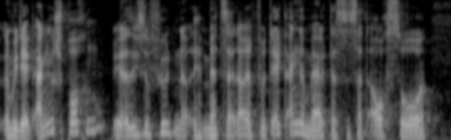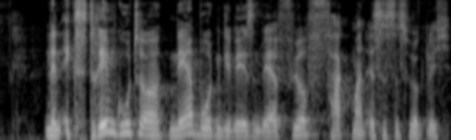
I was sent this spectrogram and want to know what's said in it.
irgendwie direkt angesprochen, wie er sich so fühlt. Und mir hat es halt direkt angemerkt, dass es halt auch so ein extrem guter Nährboden gewesen wäre für Fuck, man, ist es das wirklich?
